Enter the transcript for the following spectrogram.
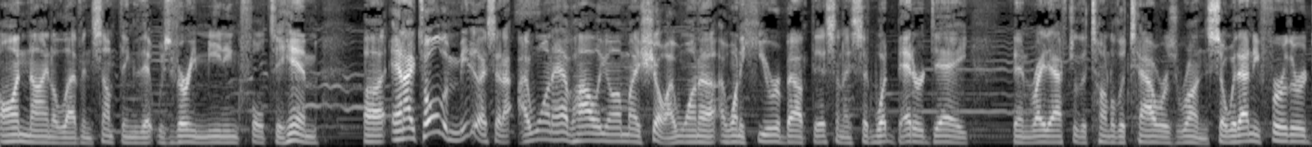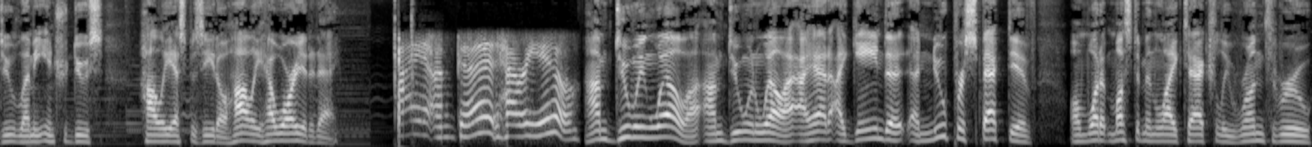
on 9 11, something that was very meaningful to him. Uh, and I told him immediately, I said, I, I want to have Holly on my show. I want to I want to hear about this. And I said, what better day then right after the Tunnel the Towers run. So without any further ado, let me introduce Holly Esposito. Holly, how are you today? Hi, I'm good. How are you? I'm doing well. I'm doing well. I had I gained a, a new perspective on what it must have been like to actually run through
